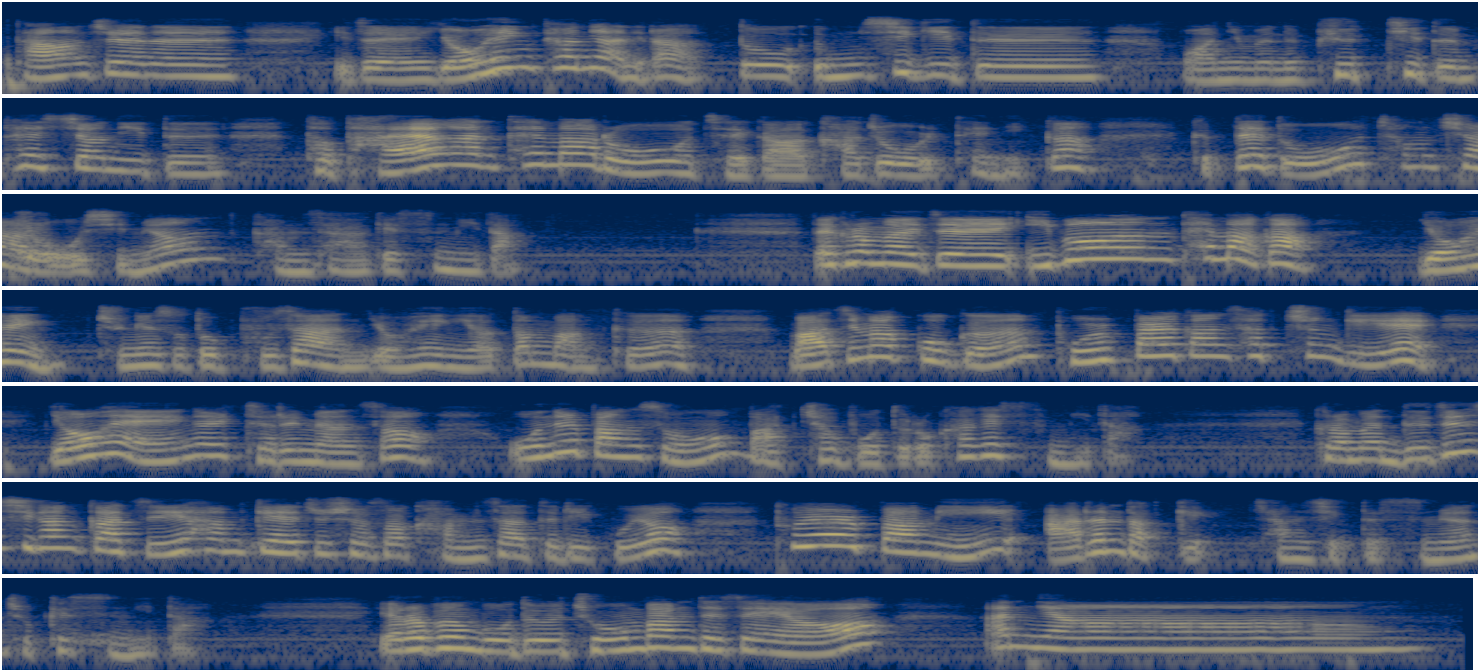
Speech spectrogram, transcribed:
다음 주에는 이제 여행 편이 아니라 또 음식이든 뭐 아니면 뷰티든 패션이든 더 다양한 테마로 제가 가져올 테니까 그때도 청취하러 오시면 감사하겠습니다. 네, 그러면 이제 이번 테마가 여행 중에서도 부산 여행이었던 만큼 마지막 곡은 볼빨간 사춘기의 여행을 들으면서 오늘 방송 마쳐보도록 하겠습니다. 그러면 늦은 시간까지 함께 해주셔서 감사드리고요. 토요일 밤이 아름답게 장식됐으면 좋겠습니다. 여러분 모두 좋은 밤 되세요. 안녕.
